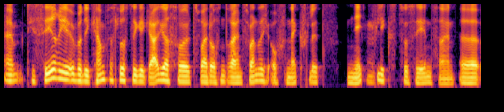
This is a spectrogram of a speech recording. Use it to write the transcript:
Ähm, die Serie über die kampfeslustige Gallia soll 2023 auf Netflix, Netflix zu sehen sein. Äh, äh,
